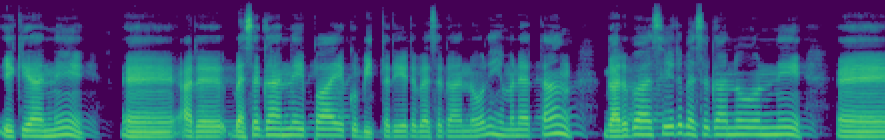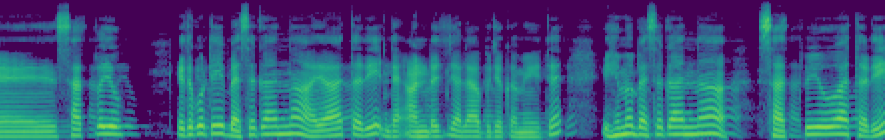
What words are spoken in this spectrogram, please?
ඒ කියන්නේ අර බැසගන්න එපා එක බිත්තරයට බැසගන්න ඕනේ. එහෙම නැත්නම් ගර්භාෂයට බැසගන්න ඕනේ සත්වයෝ. එතකොට ඒ බැසගන්න අයාතරේ අණ්ඩජ ජලාභජ ක්‍රමයට එහෙම බැසගන්නා සත්වයෝ අතරේ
